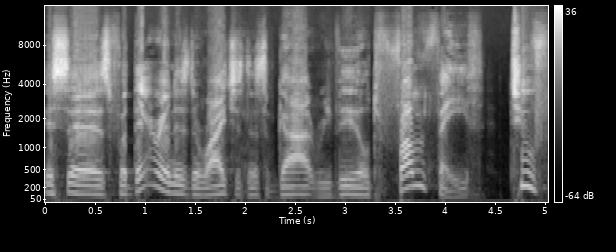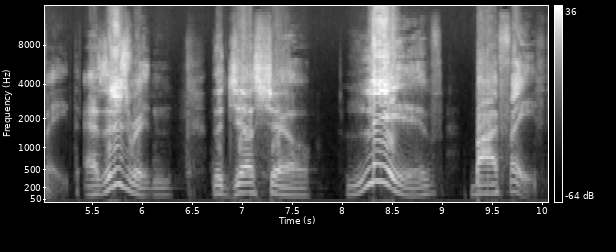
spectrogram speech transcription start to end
it says, "For therein is the righteousness of God revealed from faith to faith, as it is written, the just shall live by faith.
